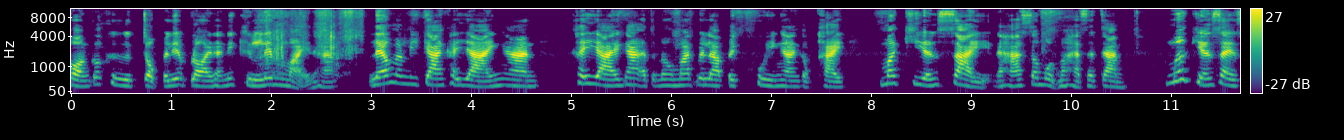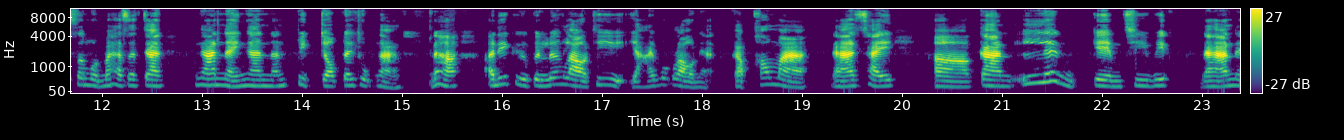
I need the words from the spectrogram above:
ก่อนก็คือจบไปเรียบร้อยนะนี่คือเล่มใหม่นะคะแล้วมันมีการขยายงานขยายงานอัตโนมัติเวลาไปคุยงานกับใคร มาเขียนใส่นะคะสมุดมหัศจรรย์ เมื่อเขียนใส่สมุดมหัศจรรย์ งานไหนงานนั้นปิดจ็อบได้ทุกงานนะคะ อันนี้คือเป็นเรื่องราวที่อยากให้พวกเราเนี่ยกลับเข้ามานะะใช้การเล่นเกมชีวิตนะคะใน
